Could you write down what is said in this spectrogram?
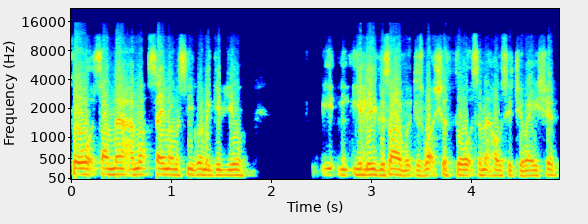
thoughts on that? I'm not saying obviously you're going to give you your legal side, but just what's your thoughts on that whole situation?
